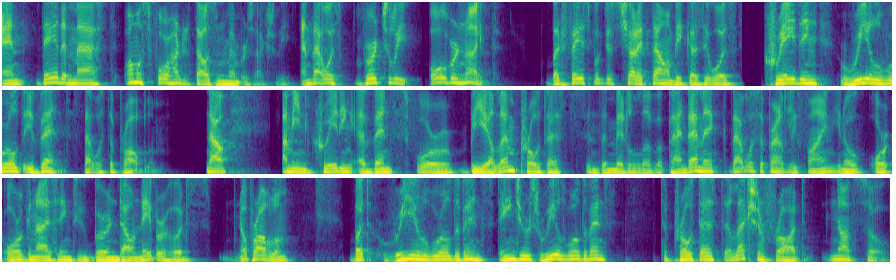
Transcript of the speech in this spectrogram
And they had amassed almost 400,000 members, actually. And that was virtually overnight. But Facebook just shut it down because it was creating real world events. That was the problem. Now, I mean, creating events for BLM protests in the middle of a pandemic, that was apparently fine, you know, or organizing to burn down neighborhoods, no problem. But real world events, dangerous real world events to protest election fraud, not so.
